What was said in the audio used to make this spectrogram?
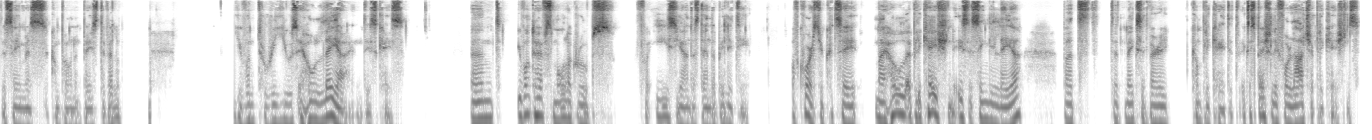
the same as component-based development you want to reuse a whole layer in this case. And you want to have smaller groups for easier understandability. Of course, you could say my whole application is a single layer, but that makes it very complicated, especially for large applications.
